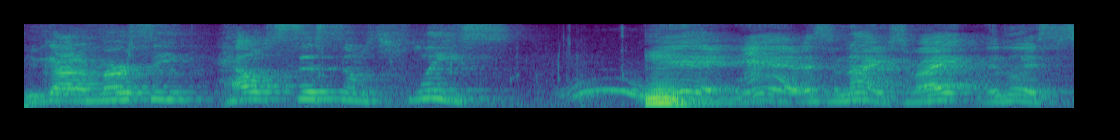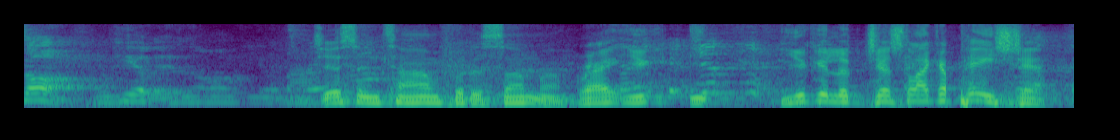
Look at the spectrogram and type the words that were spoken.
you got a Mercy Health Systems fleece. Yeah, yeah, that's nice, right? It looks soft. You feel it. It's all in your body. Just in time for the summer. Right? You, you, you can look just like a patient.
